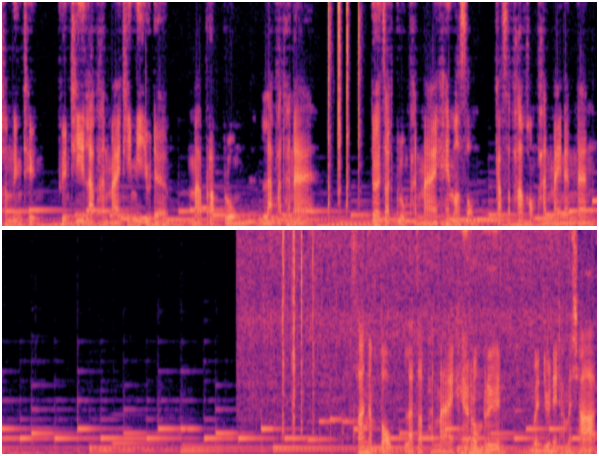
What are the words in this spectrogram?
คำนึงถึงพื้นที่และพันไม้ที่มีอยู่เดิม มาปรับปรุงและพัฒนา โดยจัดกลุ่มพันไม้ให้เหมาะสมกับสภาพของพันไม้นั้นๆสร้างน้ำตกและจัดพันไม้ให้ร่มรื่น เหมือนอยู่ในธรรมชาติ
